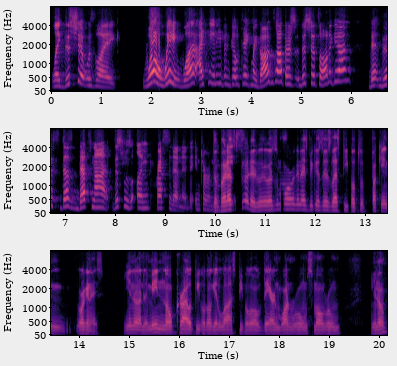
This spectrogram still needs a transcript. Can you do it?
Like this shit was like, whoa, wait, what? I can't even go take my dogs out. There's this shit's on again. That this does that's not this was unprecedented in terms No, but that's good. It was more organized because there's less people to fucking organize. You know what I mean? No crowd. People don't get lost. People all there in one room, small room. You know?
